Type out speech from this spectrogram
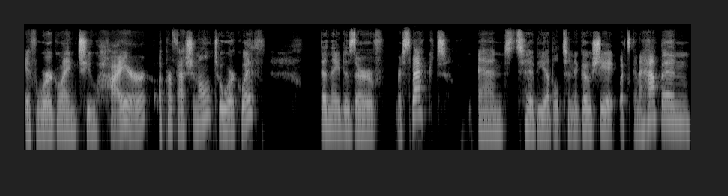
if we're going to hire a professional to work with, then they deserve respect and to be able to negotiate what's going to happen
